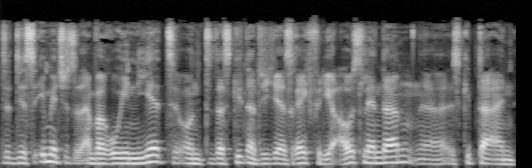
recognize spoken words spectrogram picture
das Image ist einfach ruiniert und das gilt natürlich erst recht für die Ausländer. Äh, es gibt da ein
